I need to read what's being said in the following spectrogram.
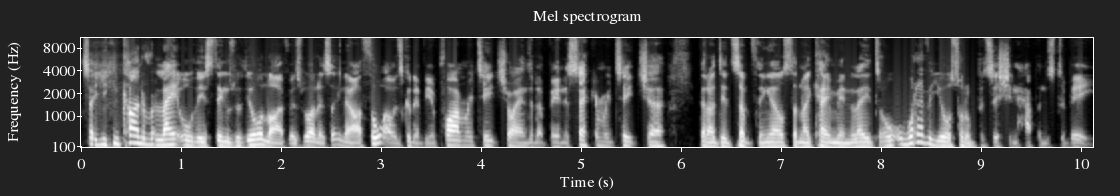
So you can kind of relate all these things with your life as well. As you know, I thought I was going to be a primary teacher, I ended up being a secondary teacher. Then I did something else. Then I came in later, or whatever your sort of position happens to be.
